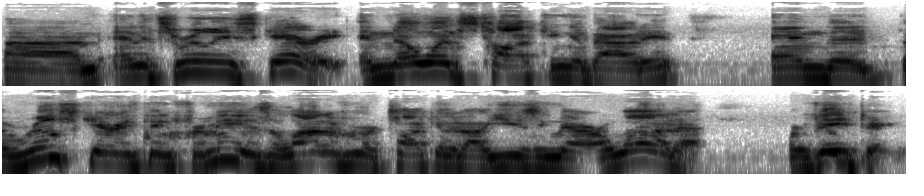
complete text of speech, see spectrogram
Um, and it's really scary, and no one's talking about it. And the, the real scary thing for me is a lot of them are talking about using marijuana or vaping.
